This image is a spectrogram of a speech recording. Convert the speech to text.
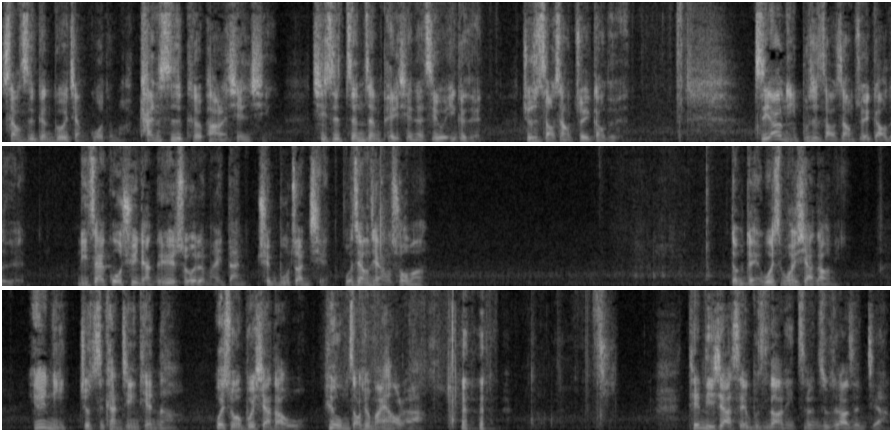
上次跟各位讲过的嘛，看似可怕的现形，其实真正赔钱的只有一个人，就是早上追高的人。只要你不是早上追高的人，你在过去两个月所有的买单全部赚钱。我这样讲有错吗？对不对？为什么会吓到你？因为你就只看今天呢？为什么不会吓到我？因为我们早就买好了啊。天底下谁不知道你资本支出要增加？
